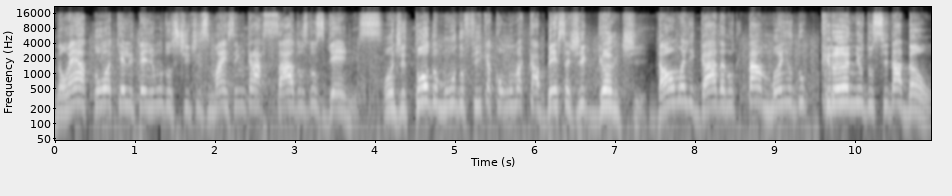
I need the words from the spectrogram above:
Não é à toa que ele tem um dos cheats mais engraçados dos games, onde todo mundo fica com uma cabeça gigante. Dá uma ligada no tamanho do crânio do cidadão.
